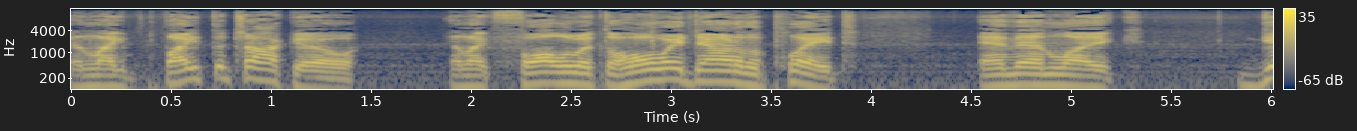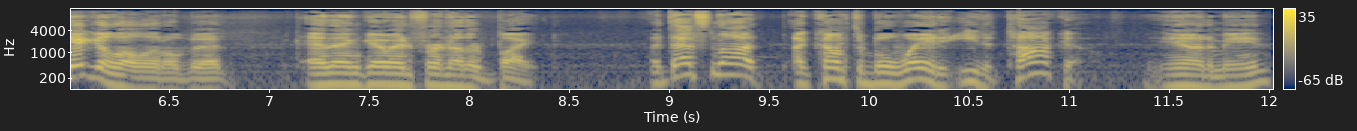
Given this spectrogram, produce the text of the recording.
and like bite the taco and like follow it the whole way down to the plate and then like giggle a little bit and then go in for another bite. Like that's not a comfortable way to eat a taco. You know what I mean?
